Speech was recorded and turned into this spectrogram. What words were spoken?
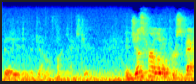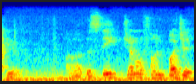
billion in the general fund next year. And just for a little perspective, uh, the state general fund budget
